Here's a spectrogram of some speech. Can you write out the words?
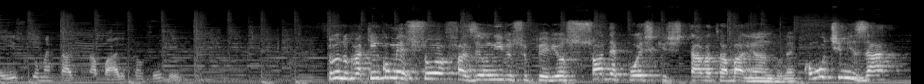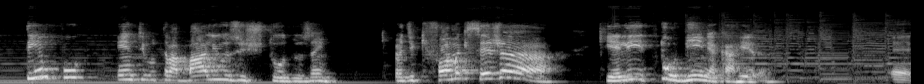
é isso que o mercado de trabalho tanto deseja. Bruno, para quem começou a fazer o nível superior só depois que estava trabalhando, né? Como otimizar tempo entre o trabalho e os estudos, hein? De que forma que seja que ele turbine a carreira. É,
